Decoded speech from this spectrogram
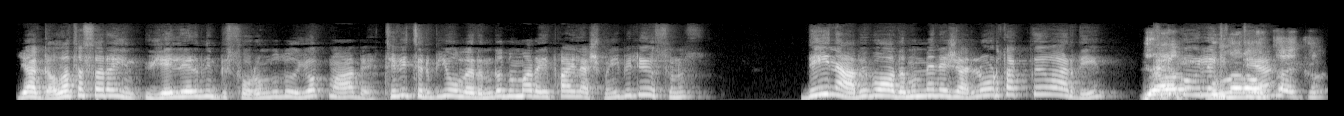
Ya Galatasaray'ın üyelerinin bir sorumluluğu yok mu abi? Twitter biyolarında numarayı paylaşmayı biliyorsunuz. Deyin abi bu adamın menajerle ortaklığı var deyin. Ya Kırk öyle bunlar gitti ya. Altay Cl-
